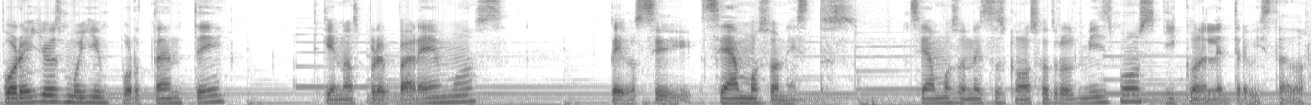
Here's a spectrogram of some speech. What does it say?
Por ello es muy importante que nos preparemos, pero seamos honestos. Seamos honestos con nosotros mismos y con el entrevistador.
